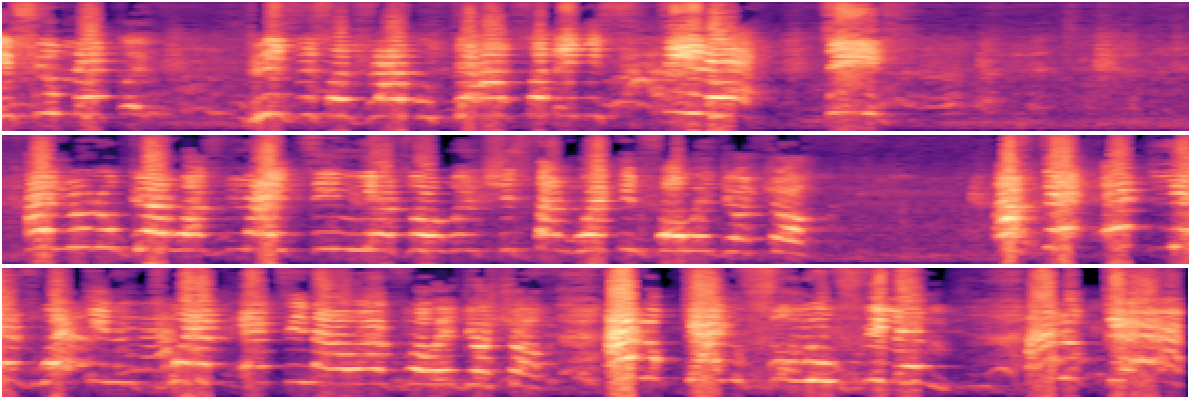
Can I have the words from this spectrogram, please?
If you make a business on Flatbush, there are so many stealer, eh? thief. A little girl was 19 years old when she started working for Radio Shack. After eight years working 12, 18 hours for Radio Shack. I don't care you fool you film. I don't care.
